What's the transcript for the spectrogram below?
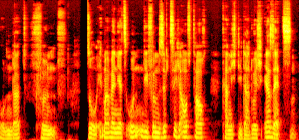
105. So, immer wenn jetzt unten die 75 auftaucht, kann ich die dadurch ersetzen.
